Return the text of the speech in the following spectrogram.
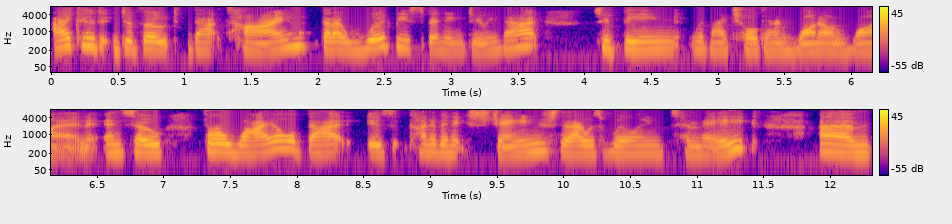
I could devote that time that I would be spending doing that to being with my children one on one. And so for a while, that is kind of an exchange that I was willing to make. Um,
